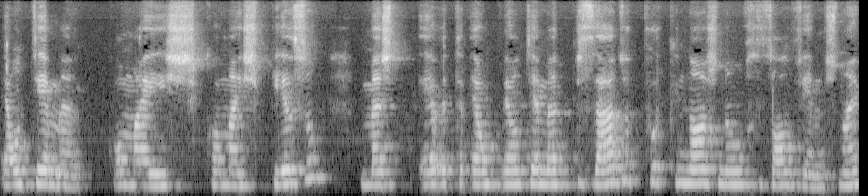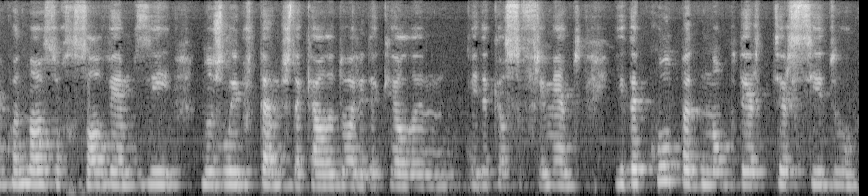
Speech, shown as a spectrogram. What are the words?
é um tema com mais, com mais peso, mas é, é, um, é um tema pesado porque nós não o resolvemos, não é? Quando nós o resolvemos e nos libertamos daquela dor e daquele, e daquele sofrimento e da culpa de não poder ter sido,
